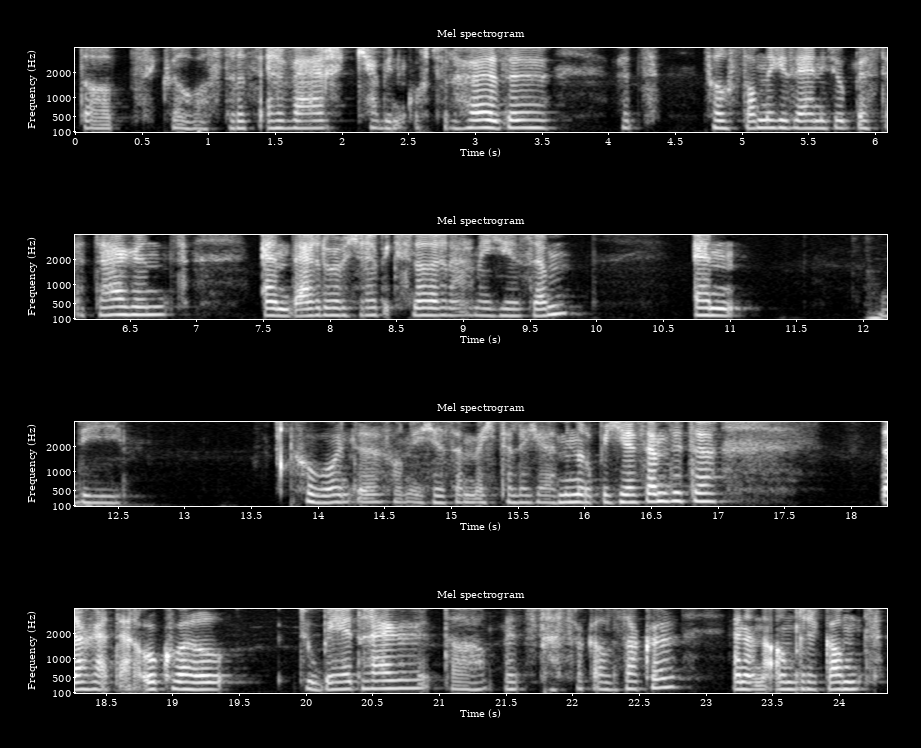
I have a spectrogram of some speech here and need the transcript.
dat ik wel wat stress ervaar. Ik ga binnenkort verhuizen. Het zelfstandige zijn is ook best uitdagend. En daardoor grijp ik sneller naar mijn gsm. En die gewoonte van je gsm weg te leggen, minder op je gsm zitten, dat gaat daar ook wel toe bijdragen dat mijn stress wat kan zakken. En aan de andere kant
